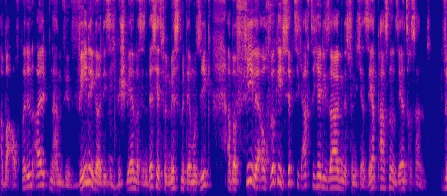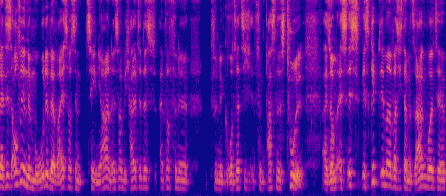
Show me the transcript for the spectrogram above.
aber auch bei den Alten haben wir weniger, die sich mhm. beschweren, was ist denn das jetzt für ein Mist mit der Musik, aber viele, auch wirklich 70, 80er, die sagen, das finde ich ja sehr passend und sehr interessant. Vielleicht ist es auch wieder eine Mode, wer weiß, was in zehn Jahren ist, aber ich halte das einfach für eine, für eine grundsätzlich, für ein passendes Tool. Also es ist, es gibt immer, was ich damit sagen wollte,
